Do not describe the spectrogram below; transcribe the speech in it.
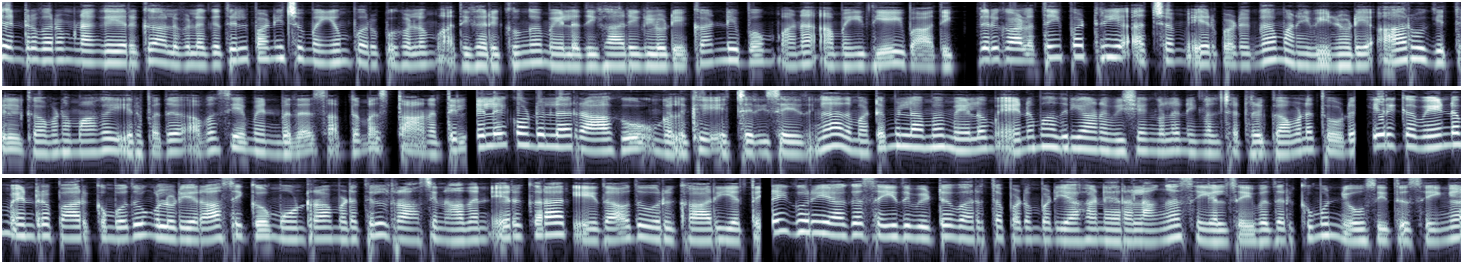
சென்று வரும் நங்கையருக்கு அலுவலகத்தில் பணிச்சுமையும் பொறுப்புகளும் அதிகரிக்குங்க. மேலதிகாரிகளுடைய கண்டிப்பும் மன அமைதியை பாதிக்கும். எதிர்காலத்தை பற்றிய அச்சம் ஏற்படுங்க. மனைவியினுடைய ஆரோக்கியத்தில் கவனமாக இருப்பது அவசியம் என்பது சப்தமஸ்தானத்தில் நிலை கொண்டுள்ள ராகு உங்களுக்கு எச்சரி செய்துங்க. அது மட்டும் இல்லாம மேலும் என்ன மாதிரியான விஷயங்களை நீங்கள் சற்று கவனத்தோடு இருக்க வேண்டும் என்று பார்க்கும்போது உங்களுடைய ராசிக்கு மூன்றாம் இடத்தில் ராசிநாதன் இருக்கிறார். ஏதாவது ஒரு காரியத்தை குறையாக செய்துவிட்டு வருத்தப்படும்படியாக நேரலாங்க. செயல் செய்வதற்கு முன் யோசித்து செய்யுங்க.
